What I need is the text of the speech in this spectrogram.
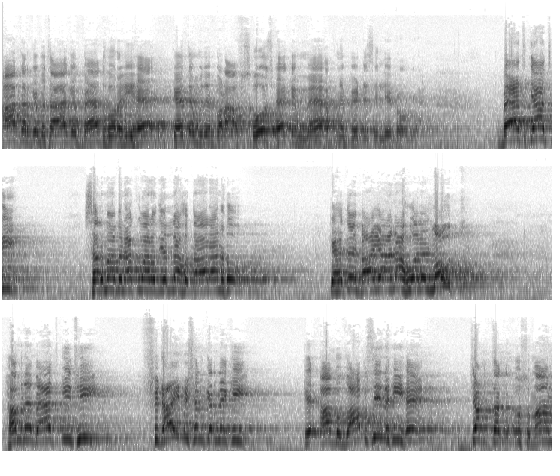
آ کر کے بتایا کہ بیعت ہو رہی ہے، کہتے مجھے بڑا افسوس ہے کہ میں اپنے بیٹے سے لیٹ ہو گیا۔ بیعت کیا تھی؟ سلمہ بن اقوا رضی اللہ تعالیٰ عنہ کہتے ہیں بایا ہوا الموت ہم نے بیعت کی تھی فدائی مشن کرنے کی کہ اب واپسی نہیں ہے، جب تک عثمان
